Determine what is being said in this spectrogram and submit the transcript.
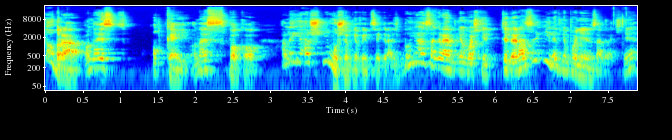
dobra, ona jest okej, ona jest spoko, ale ja już nie muszę w nią więcej grać, bo ja zagrałem w nią właśnie tyle razy, ile w nią powinienem zagrać, nie?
